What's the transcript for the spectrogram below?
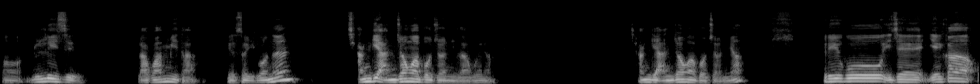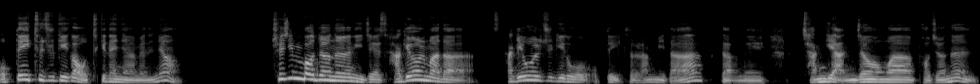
어, 릴리즈라고 합니다. 그래서 이거는 장기 안정화 버전이라고요. 장기 안정화 버전이요. 그리고 이제 얘가 업데이트 주기가 어떻게 되냐면요. 최신 버전은 이제 4개월마다 4개월 주기로 업데이트를 합니다. 그 다음에 장기 안정화 버전은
